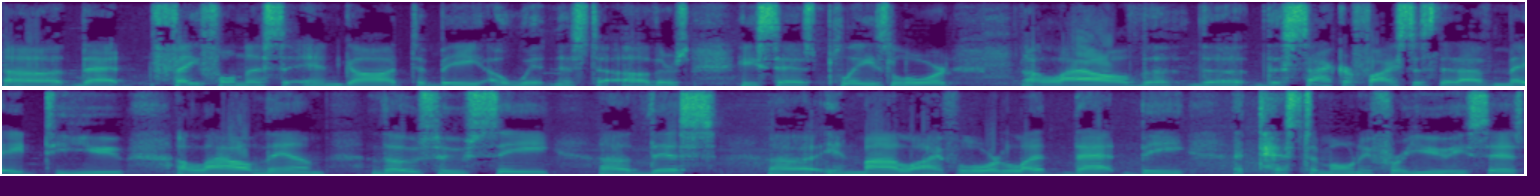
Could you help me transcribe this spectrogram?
uh, that faithfulness in God to be a witness to others. He says, "Please, Lord, allow the the the sacrifices that I've made to you, allow them those who see uh, this." Uh, in my life. Lord, let that be a testimony for you. He says,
